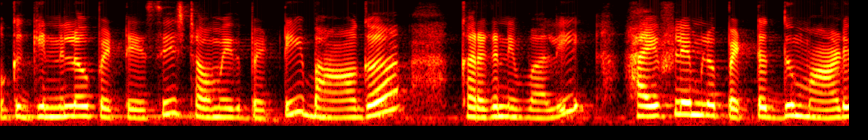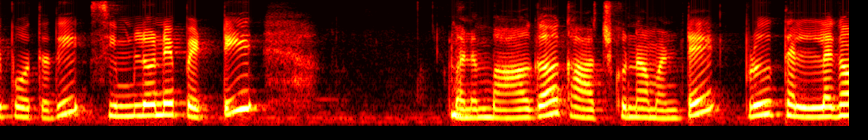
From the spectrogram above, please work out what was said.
ఒక గిన్నెలో పెట్టేసి స్టవ్ మీద పెట్టి బాగా కరగనివ్వాలి. హై ఫ్లేమ్లో పెట్టొద్దు మాడిపోతుంది. సిమ్లోనే పెట్టి మనం బాగా కాచుకున్నామంటే ఇప్పుడు తెల్లగా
